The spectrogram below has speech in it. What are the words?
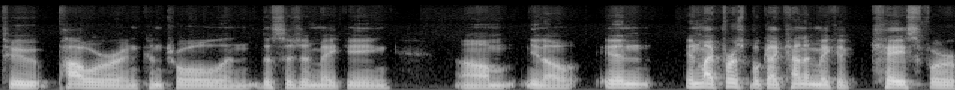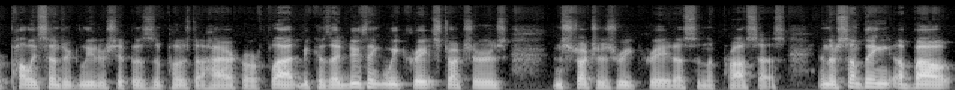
to power and control and decision making. Um, you know, in in my first book, I kind of make a case for polycentric leadership as opposed to hierarchical or flat because I do think we create structures and structures recreate us in the process. And there's something about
